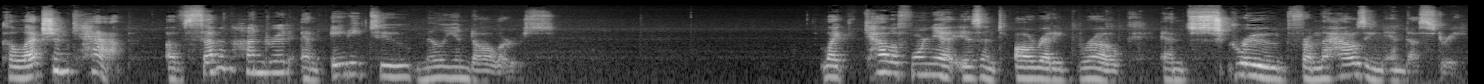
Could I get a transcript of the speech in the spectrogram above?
collection cap of $782 million. Like California isn't already broke and screwed from the housing industry.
